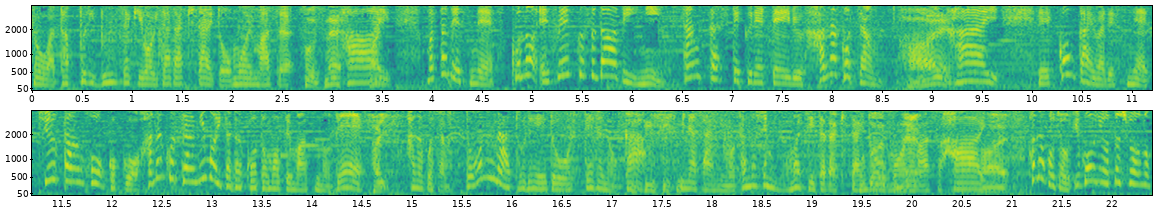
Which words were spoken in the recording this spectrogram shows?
今日はたっぷり分析をいただきたいと思います。そうですね。はい。またですねこの FX ダービーに参加してくれている花子ちゃん。はい。はい、えー、今回はですね中間報告告を花子ちゃんにもいただこうと思ってますので、はい、花子ちゃんがどんなトレードをしてるのか 皆さんにも楽しみにお待ちいただきたいと思います。すね、はい。はい、花子ちゃん意外に私はあの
